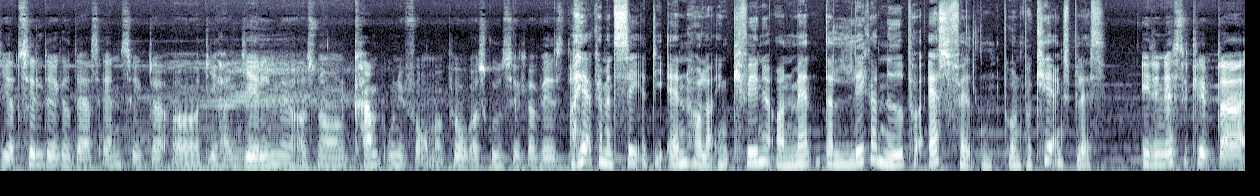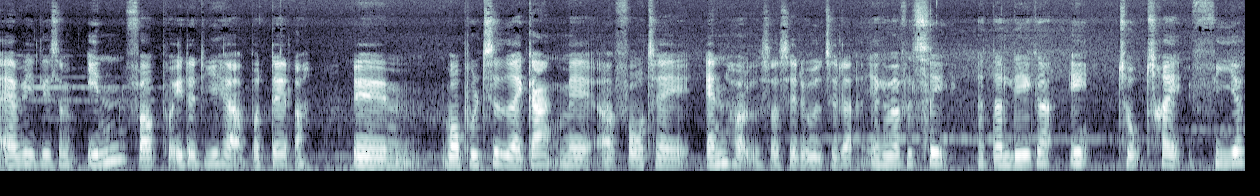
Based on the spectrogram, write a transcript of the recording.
de har tildækket deres ansigter, og de har hjelme og sådan nogle kampuniformer på og skudsikre vest. Og her kan man se, at de anholder en kvinde og en mand, der ligger nede på asfalten på en parkeringsplads. I det næste klip, der er vi ligesom indenfor på et af de her bordeller, øh, hvor politiet er i gang med at foretage anholdelser og sætte ud til der. Jeg kan i hvert fald se, at der ligger en to, tre, fire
